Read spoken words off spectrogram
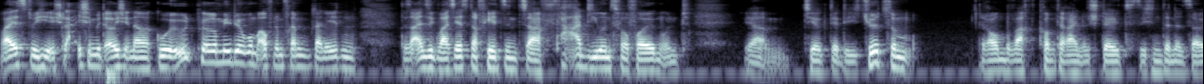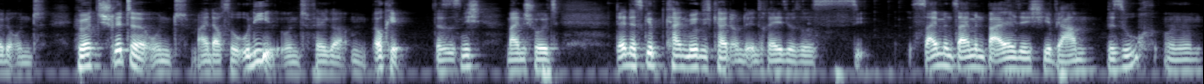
weißt du, hier, ich schleiche mit euch in einer Goa'uld-Pyramide rum auf einem fremden Planeten, das Einzige, was jetzt noch fehlt, sind Jafar, die uns verfolgen und ja, Tirk, der die Tür zum Raum bewacht, kommt herein und stellt sich hinter eine Säule und hört Schritte und meint auch so Uni und Felger, hm, okay, das ist nicht meine Schuld. Denn es gibt keine Möglichkeit und in Radio so, Simon, Simon, beeil dich, hier, wir haben Besuch. Und,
